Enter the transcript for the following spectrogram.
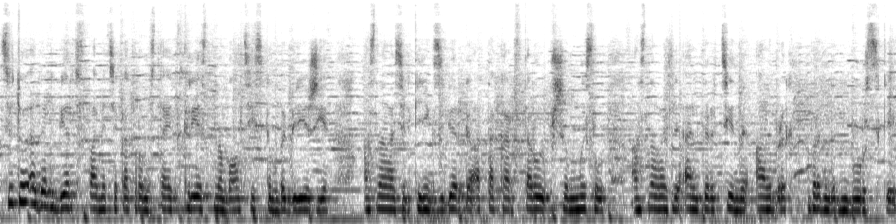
Святой Адальберт, в памяти о котором стоит крест на Балтийском побережье, основатель Кенигсберга Атакар II Пшемысл, основатель Альбертины Альбрехт Бранденбургский.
